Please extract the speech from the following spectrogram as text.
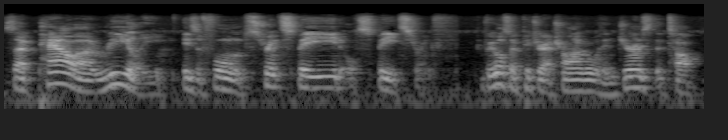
So power really is a form of strength speed or speed strength. If we also picture our triangle with endurance at the top,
